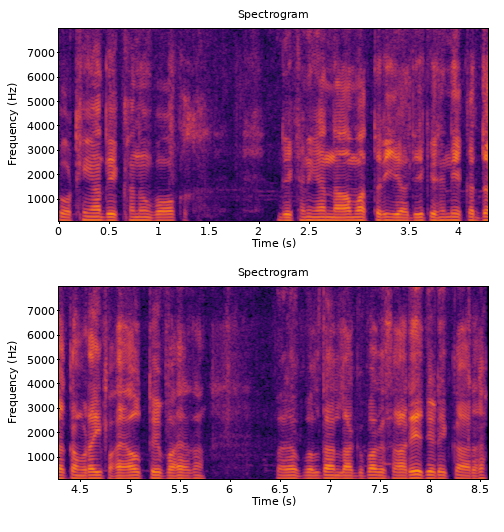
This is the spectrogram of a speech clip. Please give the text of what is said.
ਕੋਠੀਆਂ ਦੇਖਣ ਨੂੰ ਬਹੁਤ ਦੇਖਣੀਆਂ ਨਾ ਮਾਤਰੀ ਆ। ਜੇ ਕਿਸੇ ਨੇ ਇੱਕ ਅੱਧਾ ਕਮਰਾ ਹੀ ਪਾਇਆ, ਉੱਤੇ ਪਾਇਆ ਤਾਂ ਪਰ ਬਲ ਤਾਂ ਲਗਭਗ ਸਾਰੇ ਜਿਹੜੇ ਘਰ ਆ,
